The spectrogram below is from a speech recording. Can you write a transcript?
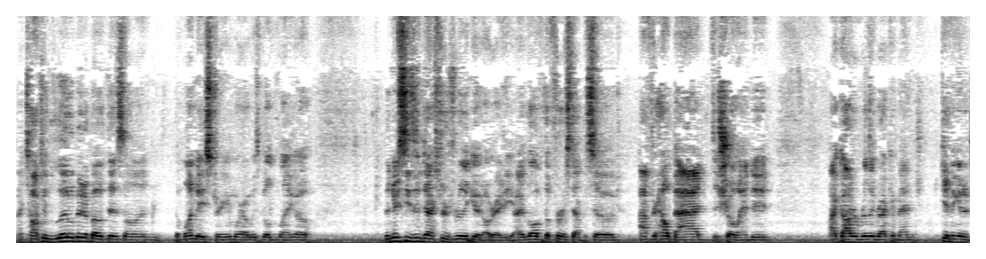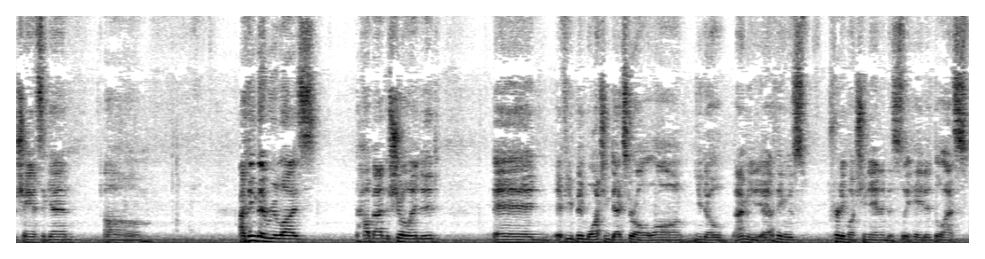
I talked a little bit about this on the Monday stream where I was building Lego. The new season Dexter is really good already. I love the first episode. After how bad the show ended, I gotta really recommend giving it a chance again. Um, I think they realized how bad the show ended and if you've been watching Dexter all along, you know, I mean, I think it was pretty much unanimously hated the last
